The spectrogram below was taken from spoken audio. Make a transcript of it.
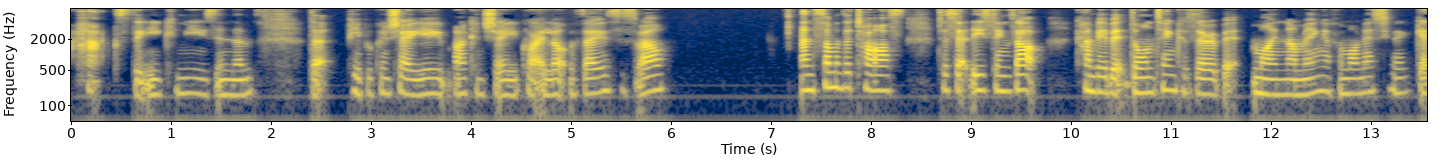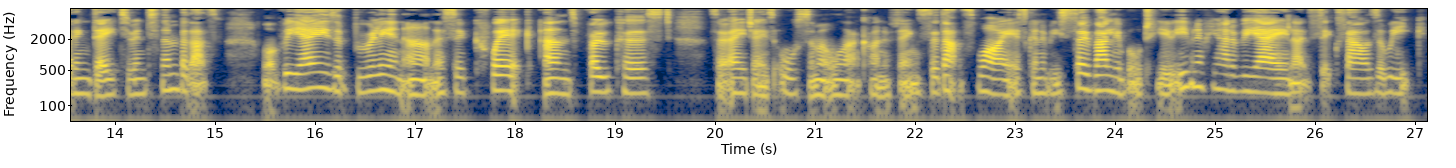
hacks that you can use in them people can show you. I can show you quite a lot of those as well. And some of the tasks to set these things up can be a bit daunting because they're a bit mind numbing, if I'm honest, you know, getting data into them. But that's what VAs are brilliant at. They're so quick and focused. So AJ is awesome at all that kind of thing. So that's why it's going to be so valuable to you. Even if you had a VA like six hours a week,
